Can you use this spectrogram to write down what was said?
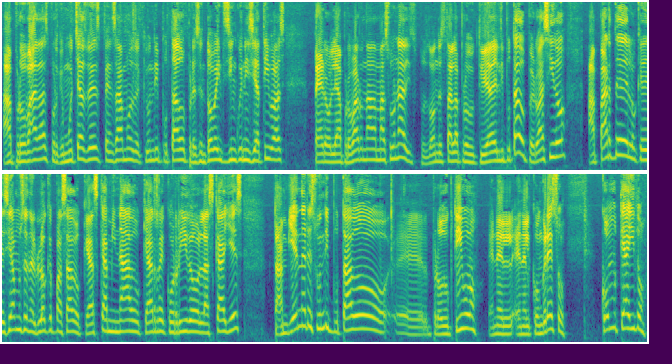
aprobadas, porque muchas veces pensamos de que un diputado presentó 25 iniciativas, pero le aprobaron nada más una, pues ¿dónde está la productividad del diputado? Pero ha sido, aparte de lo que decíamos en el bloque pasado, que has caminado, que has recorrido las calles, también eres un diputado eh, productivo en el, en el Congreso. ¿Cómo te ha ido?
